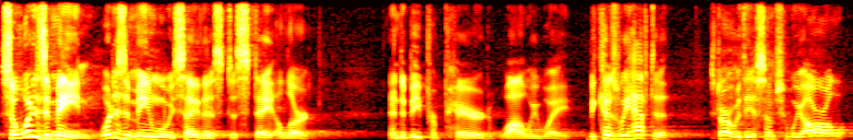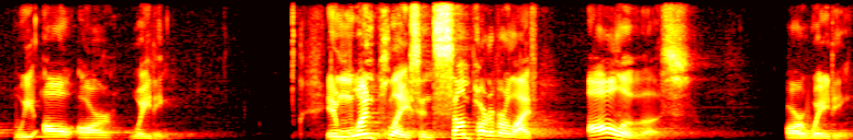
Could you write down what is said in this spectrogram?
So, what does it mean? What does it mean when we say this to stay alert and to be prepared while we wait? Because we have to start with the assumption we, all, we all are waiting. In one place, in some part of our life, all of us are waiting.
